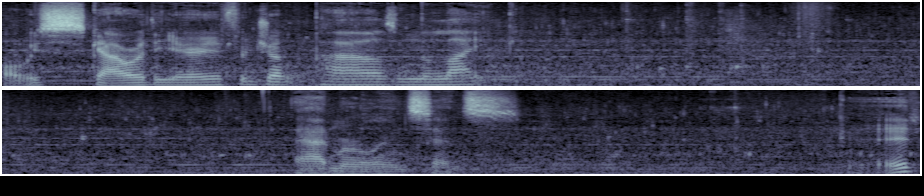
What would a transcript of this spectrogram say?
Always scour the area for junk piles and the like. Admiral incense. Good.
